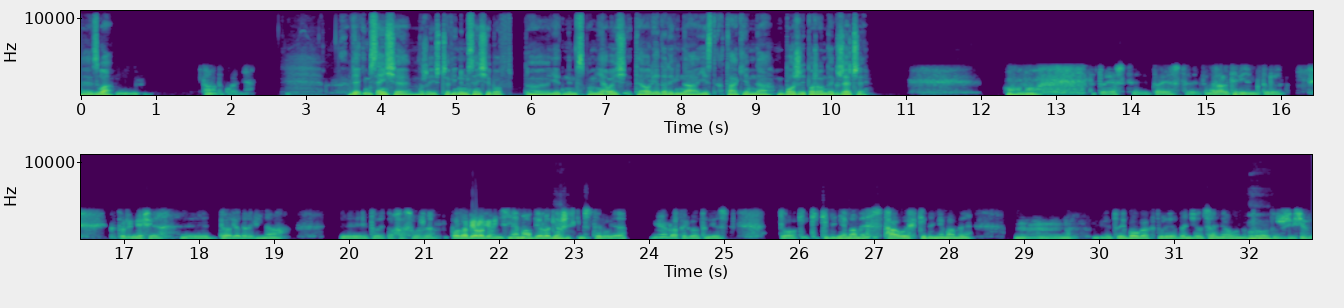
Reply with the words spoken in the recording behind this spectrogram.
e, zła. Mm. Tak, dokładnie. W jakim sensie, może jeszcze w innym sensie, bo w o jednym wspomniałeś, teoria Darwina jest atakiem na Boży porządek rzeczy. O, no, to- jest, to jest ten relatywizm, który, który niesie y, teoria Darwina. Y, To, to hasło, że poza biologią nic nie ma, biologia Mm. wszystkim steruje. Nie? Dlatego tu jest to, ki- ki- kiedy nie mamy stałych, kiedy nie mamy mm, tutaj Boga, który będzie oceniał, no to, Mhm. to rzeczywiście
